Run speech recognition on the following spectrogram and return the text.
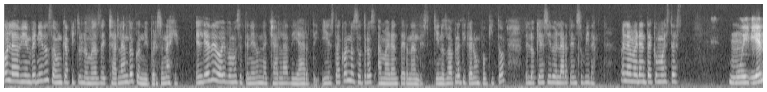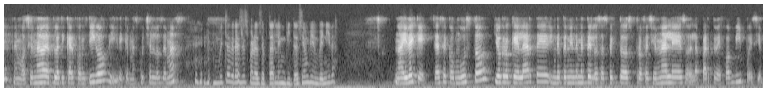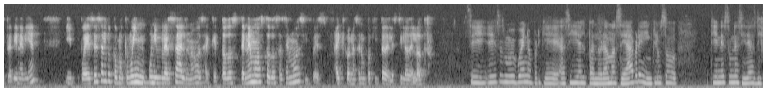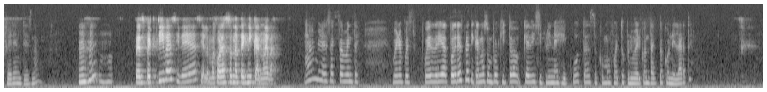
Hola, bienvenidos a un capítulo más de Charlando con mi personaje. El día de hoy vamos a tener una charla de arte y está con nosotros Amaranta Hernández, quien nos va a platicar un poquito de lo que ha sido el arte en su vida. Hola Amaranta, ¿cómo estás? Muy bien, emocionada de platicar contigo y de que me escuchen los demás. Muchas gracias por aceptar la invitación, bienvenida. No hay de qué, se hace con gusto. Yo creo que el arte, independientemente de los aspectos profesionales o de la parte de hobby, pues siempre viene bien. Y pues es algo como que muy universal, ¿no? O sea, que todos tenemos, todos hacemos y pues hay que conocer un poquito del estilo del otro. Sí, eso es muy bueno porque así el panorama se abre e incluso tienes unas ideas diferentes, ¿no? Perspectivas, ideas y a lo mejor hasta una técnica nueva. Ah, mira, exactamente. Bueno, pues podría, ¿podrías platicarnos un poquito qué disciplina ejecutas o cómo fue tu primer contacto con el arte?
